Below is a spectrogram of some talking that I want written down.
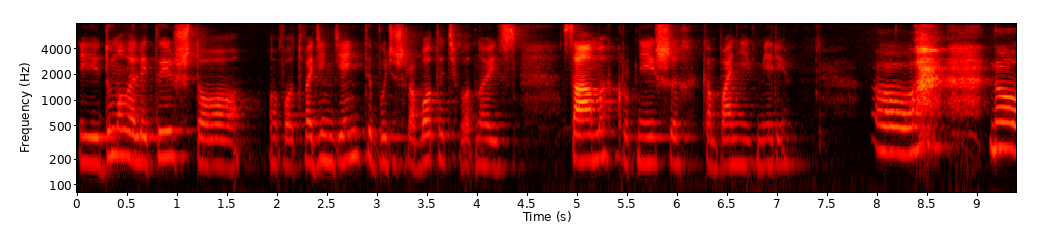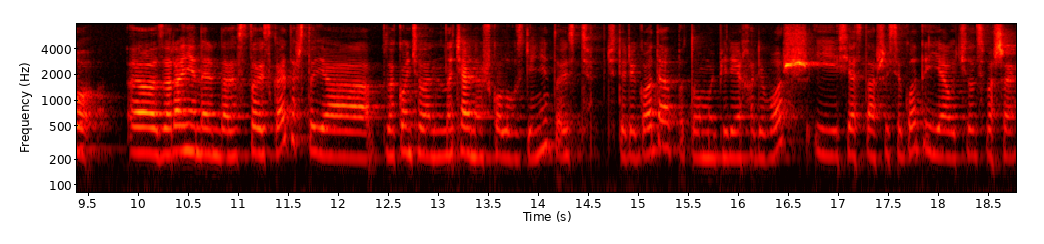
И думала ли ты, что вот в один день ты будешь работать в одной из самых крупнейших компаний в мире? О, ну, Э, заранее, наверное, стоит сказать, что я закончила начальную школу в Узгене, то есть 4 года, потом мы переехали в Ош, и все оставшиеся годы я училась в Оше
